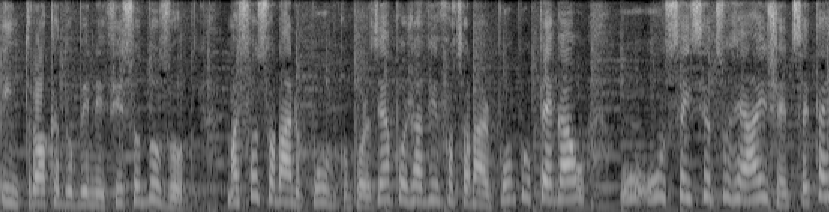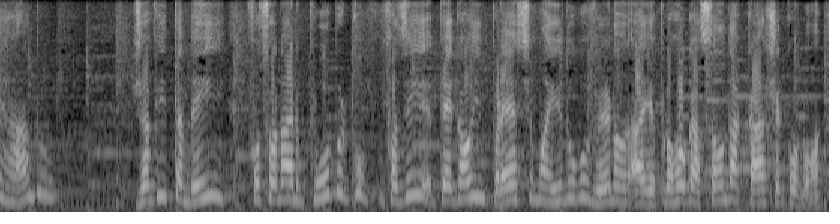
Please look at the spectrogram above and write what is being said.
em troca do benefício dos outros. Mas funcionário público, por exemplo, eu já vi funcionário público pegar os 600 reais, gente, isso aí está errado. Já vi também funcionário público fazer, pegar o empréstimo aí do governo, a prorrogação da Caixa Econômica,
